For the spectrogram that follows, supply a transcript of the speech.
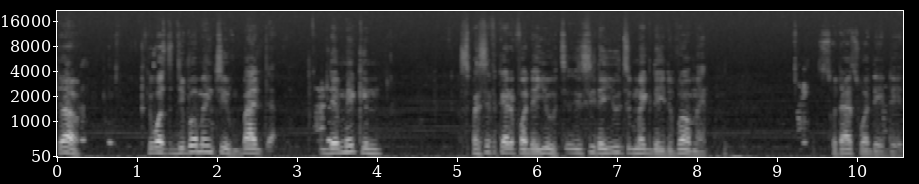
Yeah. He was the development chief, but they make him specifically for the youth. You see, the youth make the development. So that's what they did.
